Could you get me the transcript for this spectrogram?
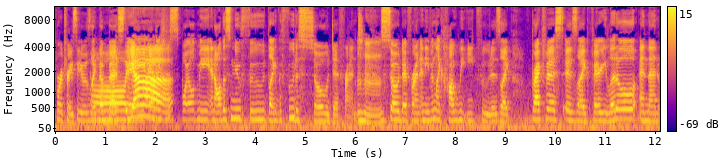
for Tracy, was like the best Oh, thing. And yeah. like, she just spoiled me and all this new food like the food is so different so different and even like how we eat food is like breakfast is like very little and then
